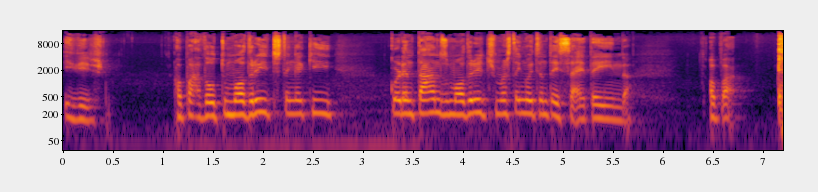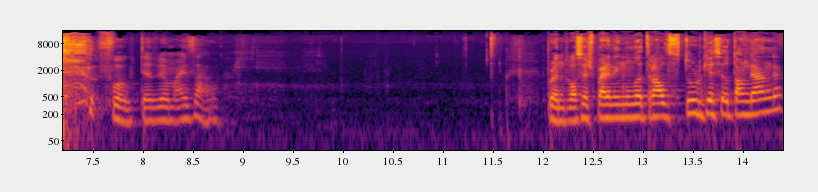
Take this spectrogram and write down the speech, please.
e diz: opa, dou-te o Modric, tem aqui 40 anos o Modric, mas tem 87 ainda. Opa, fogo, ter de ver mais água. Pronto, vocês perdem um lateral de futuro que é seu Tanganga,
